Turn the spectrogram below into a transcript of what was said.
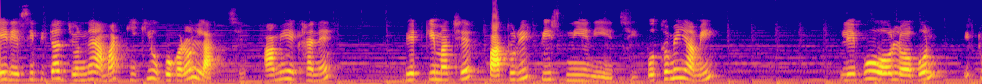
এই রেসিপিটার জন্য আমার কি কি উপকরণ লাগছে। আমি এখানে ভেটকি মাছের পাতুরির পিস নিয়ে নিয়েছি। প্রথমেই আমি লেবু ও লবণ একটু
